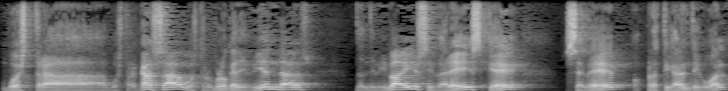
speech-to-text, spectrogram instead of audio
vuestra, vuestra casa, vuestro bloque de viviendas, donde viváis y veréis que se ve pues, prácticamente igual.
